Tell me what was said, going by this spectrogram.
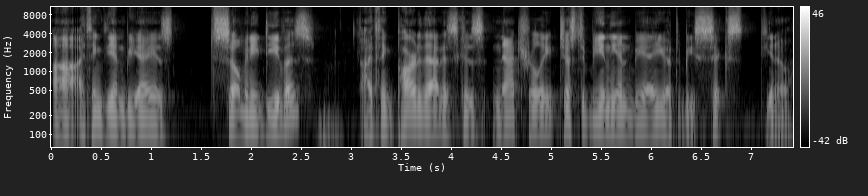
Uh, I think the NBA is so many divas. I think part of that is because naturally, just to be in the NBA, you have to be six, you know,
